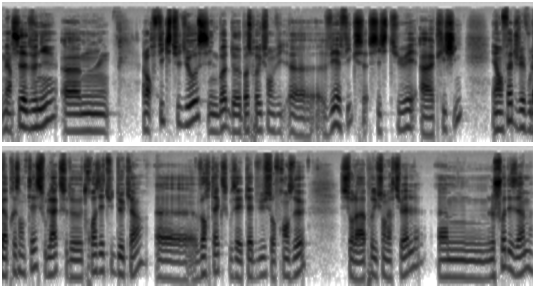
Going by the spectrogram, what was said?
merci d'être venu. Euh, alors, Fix Studio, c'est une boîte de post-production VFX euh, située à Clichy. Et en fait, je vais vous la présenter sous l'axe de trois études de cas. Euh, Vortex, vous avez peut-être vu sur France 2, sur la production virtuelle. le choix des âmes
